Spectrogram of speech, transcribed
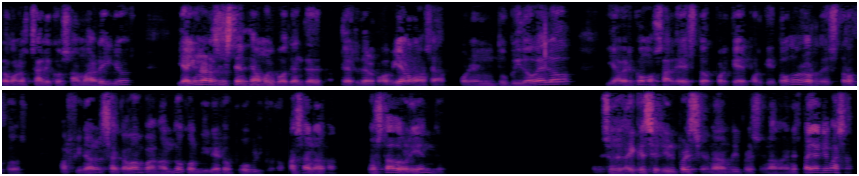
con los chalecos amarillos, y hay una resistencia muy potente desde el gobierno, o sea, ponen un tupido velo y a ver cómo sale esto. ¿Por qué? Porque todos los destrozos al final se acaban pagando con dinero público, no pasa nada, no está doliendo. Por eso hay que seguir presionando y presionando. ¿En España qué pasa?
